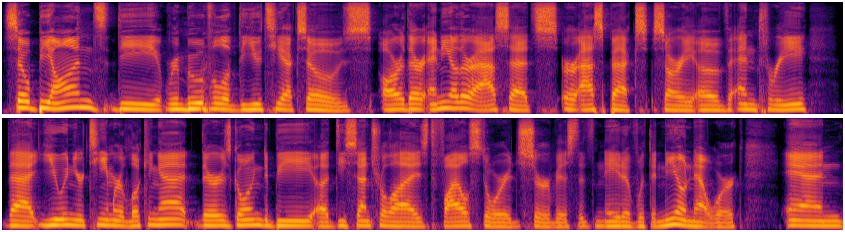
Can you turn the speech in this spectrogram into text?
So beyond the removal of the utxos are there any other assets or aspects sorry of n3 that you and your team are looking at? There's going to be a decentralized file storage service that's native with the neo network and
